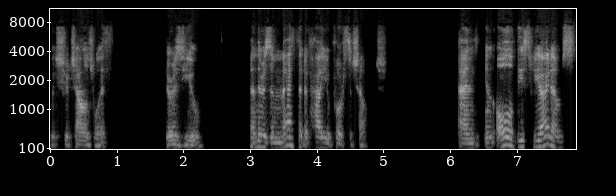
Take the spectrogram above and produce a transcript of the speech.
which you're challenged with. There is you, and there is a method of how you approach the challenge. And in all of these three items,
